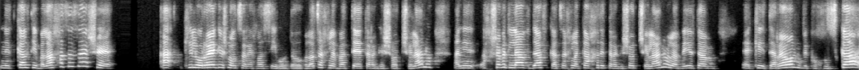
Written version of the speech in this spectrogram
נתקלתי בלחץ הזה, ש... אה, רגש לא צריך לשים אותו ולא צריך לבטא את הרגשות שלנו, אני חושבת לאו דווקא צריך לקחת את הרגשות שלנו, להביא אותם אה, כיתרון וכחוזקה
